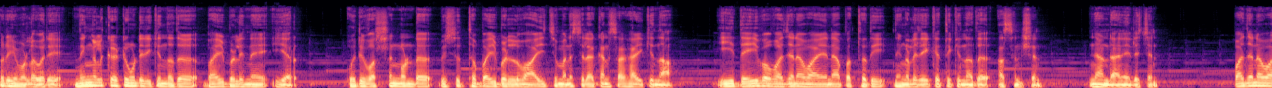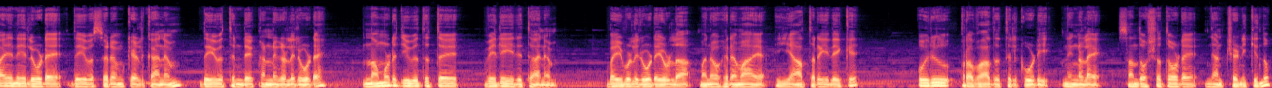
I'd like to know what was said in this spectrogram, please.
പ്രിയമുള്ളവരെ നിങ്ങൾ കേട്ടുകൊണ്ടിരിക്കുന്നത് ബൈബിളിനെ ഇയർ. ഒരു വർഷം കൊണ്ട് വിശുദ്ധ ബൈബിൾ വായിച്ച് മനസ്സിലാക്കാൻ സഹായിക്കുന്ന ഈ ദൈവവചന വായനാ പദ്ധതി നിങ്ങളിലേക്ക് എത്തിക്കുന്നത് അസെൻഷൻ ഞാൻ ഡാനിയലച്ചൻ വചന വായനയിലൂടെ ദൈവസ്വരം കേൾക്കാനും ദൈവത്തിന്റെ കണ്ണുകളിലൂടെ നമ്മുടെ ജീവിതത്തെ വിലയിരുത്താനും ബൈബിളിലൂടെയുള്ള മനോഹരമായ ഈ യാത്രയിലേക്ക് ഒരു പ്രഭാതത്തിൽ കൂടി നിങ്ങളെ സന്തോഷത്തോടെ ഞാൻ ക്ഷണിക്കുന്നു.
